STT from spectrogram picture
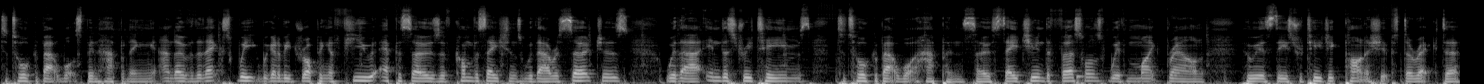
to talk about what's been happening. And over the next week, we're going to be dropping a few episodes of conversations with our researchers, with our industry teams to talk about what happened. So stay tuned. The first one's with Mike Brown, who is the Strategic Partnerships Director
